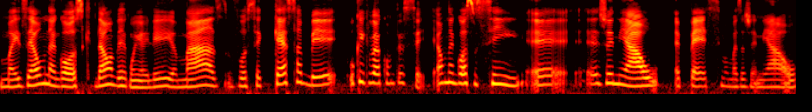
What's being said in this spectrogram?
Mas é um negócio que dá uma vergonha alheia, mas você quer saber o que, que vai acontecer. É um negócio assim, é, é genial, é péssimo, mas é genial.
